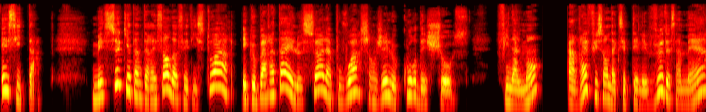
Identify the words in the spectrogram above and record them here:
et Sita. Mais ce qui est intéressant dans cette histoire est que Bharata est le seul à pouvoir changer le cours des choses. Finalement, en refusant d'accepter les vœux de sa mère,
